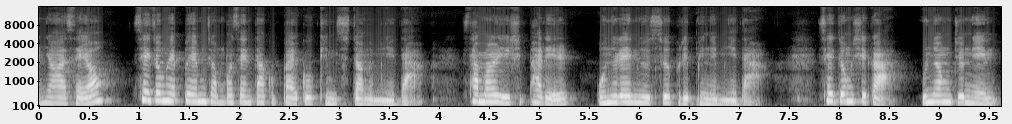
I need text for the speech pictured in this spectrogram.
안녕하세요. 세종 FM 정보센터 989 김수정입니다. 3월 28일 오늘의 뉴스 브리핑입니다. 세종시가 운영 중인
